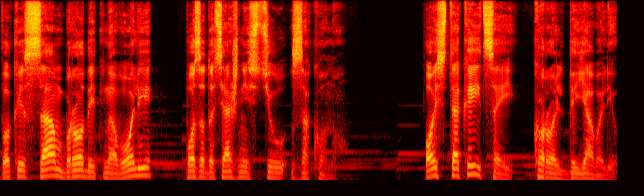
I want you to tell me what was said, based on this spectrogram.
поки сам бродить на волі поза досяжністю закону. Ось такий цей король дияволів.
